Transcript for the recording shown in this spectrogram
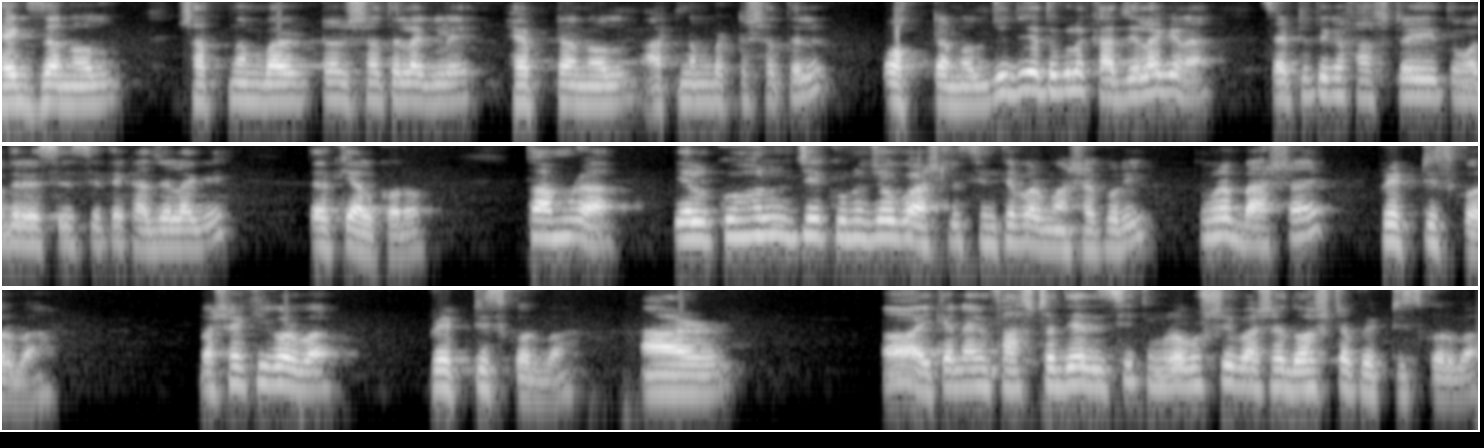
হেক্সানল সাত নাম্বারটার সাথে লাগলে হেপটানল আট নাম্বারটার সাথে অক্টানল যদি এতগুলো কাজে লাগে না, চারটে থেকে ফার্স্টটাই তোমাদের এসএসসি তে কাজে লাগে তা খেয়াল করো। তো আমরা অ্যালকোহল যে কোনো যোগ আসলে চিনতে পারব, আশা করি। তোমরা বাসায় প্র্যাকটিস করবা। বাসায় কি করবা? প্র্যাকটিস করবা। আর এখানে আমি ফার্স্টটা দিয়ে দিচ্ছি। তোমরা অবশ্যই বাসায় দশটা প্র্যাকটিস করবা।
